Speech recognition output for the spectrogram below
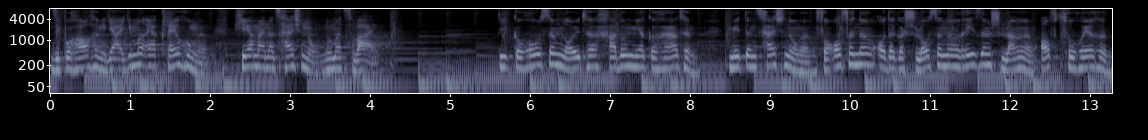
Sie brauchen ja immer Erklärungen. Hier meine Zeichnung Nummer 2. Die großen Leute haben mir geraten, mit den Zeichnungen von offenen oder geschlossenen Riesenschlangen aufzuhören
